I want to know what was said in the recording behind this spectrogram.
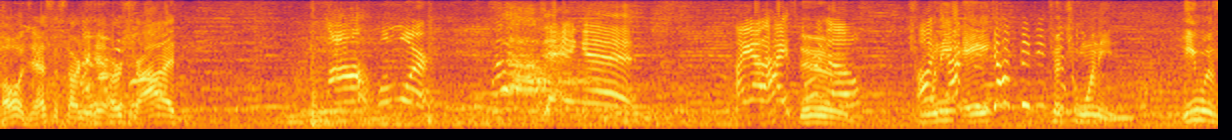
Oh, Jess is starting to hit her stride. Ah, one more. Dang it. I got a high score Dude, though. Oh, 28 Jackson got to 20. He was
